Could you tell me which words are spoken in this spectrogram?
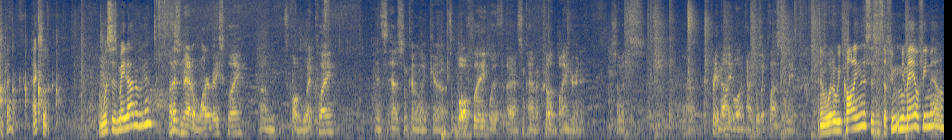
Okay, excellent. And what's this made out of again? Uh, this is made out of water-based clay. Um, it's called WED clay. It has some kind of like uh, it's a ball clay with uh, some kind of acrylic binder in it. So it's uh, pretty malleable and it kind of feels like plastiline. And what are we calling this? Is this a fem- male, or female?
